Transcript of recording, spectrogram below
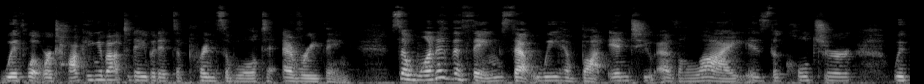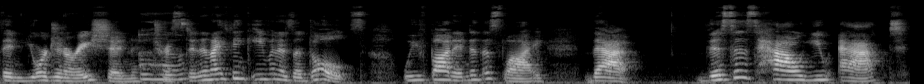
with what we're talking about today, but it's a principle to everything. So one of the things that we have bought into as a lie is the culture within your generation, Uh-huh. Tristan, and I think even as adults, we've bought into this lie that this is how you act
